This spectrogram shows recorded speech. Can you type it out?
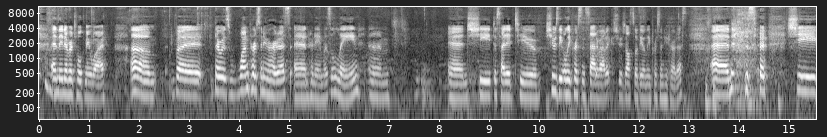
and they never told me why. Um, but there was one person who heard us, and her name was Elaine. And she decided to. She was the only person sad about it because she was also the only person who'd heard us, and so she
